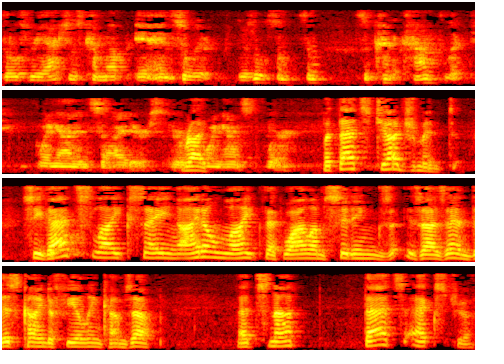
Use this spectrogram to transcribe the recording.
those reactions come up, and, and so there, there's a little, some some some kind of conflict going on inside or, or Right. going on somewhere. but that's judgment. See, that's like saying, I don't like that while I'm sitting zazen, this kind of feeling comes up. That's not, that's extra.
